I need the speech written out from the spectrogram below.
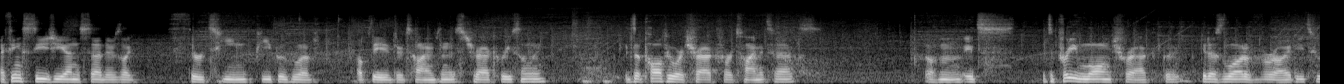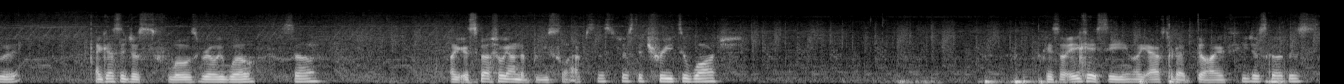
I think CGN said there's like 13 people who have updated their times in this track recently. It's a popular track for time attacks. Um, it's it's a pretty long track, but it has a lot of variety to it. I guess it just flows really well. So, like especially on the boost laps, it's just a treat to watch. Okay, so AKC, like after that dive, he just got this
